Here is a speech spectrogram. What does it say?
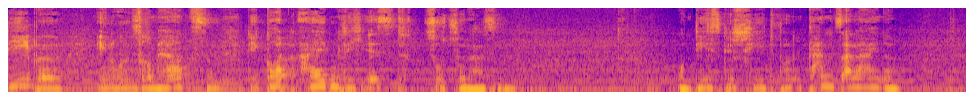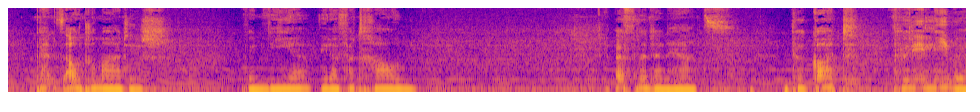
Liebe, in unserem Herzen, die Gott eigentlich ist, zuzulassen. Und dies geschieht von ganz alleine, ganz automatisch, wenn wir wieder vertrauen. Öffne dein Herz für Gott, für die Liebe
